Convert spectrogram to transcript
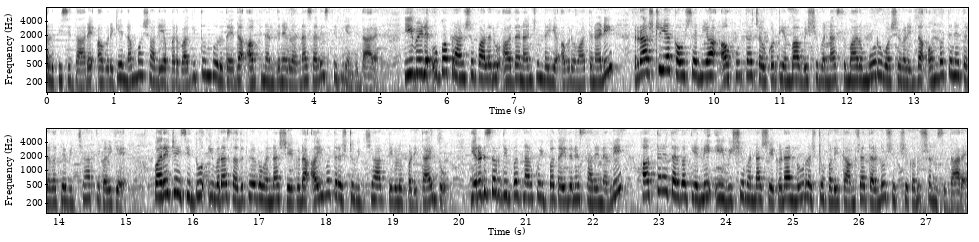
ತಲುಪಿಸಿದ್ದಾರೆ. ಅವರಿಗೆ ನಮ್ಮ ಶಾಲೆಯ ಪರವಾಗಿ ತುಂಬು ಹೃದಯದ ಅಭಿನಂದನೆಗಳನ್ನು ಸಲ್ಲಿಸ್ತೀವಿ. ಎಂದಿದ್ದಾರೆ. ಈ ವೇಳೆ ಉಪ ಪ್ರಾಂಶುಪಾಲರು ಆದ ನಂಜುಂಡಯ್ಯ ಅವರು ಮಾತನಾಡಿ, ರಾಷ್ಟ್ರೀಯ ಕೌಶಲ್ಯ ಅಹುತ ಚೌಕಟ್ಟು ಎಂಬ ವಿಷಯವನ್ನ ಸುಮಾರು ಮೂರು ವರ್ಷಗಳಿಂದ ಒಂಬತ್ತನೇ ತರಗತಿಯ ವಿದ್ಯಾರ್ಥಿಗಳಿಗೆ ಪರಿಚಯಿಸಿದ್ದು, ಇವರ ಸದುಪಯೋಗವನ್ನ ಶೇಕಡ ಐವತ್ತರಷ್ಟು ವಿದ್ಯಾರ್ಥಿಗಳು ಪಡಿತಾ ಇದ್ದು, ಎರಡು ಸಾವಿರದ ಇಪ್ಪತ್ನಾಲ್ಕು ಇಪ್ಪತ್ತೈದನೇ ಸಾಲಿನಲ್ಲಿ ಹತ್ತನೇ ತರಗತಿಯಲ್ಲಿ ಈ ವಿಷಯವನ್ನ ಶೇಕಡ ನೂರಷ್ಟು ಫಲಿತಾಂಶ ತರಲು ಶಿಕ್ಷಕರು ಶ್ರಮಿಸಿದ್ದಾರೆ.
